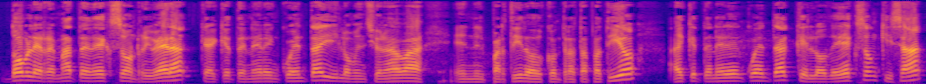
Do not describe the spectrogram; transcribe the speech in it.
doble remate de Exxon Rivera, que hay que tener en cuenta y lo mencionaba en el partido contra Tapatío hay que tener en cuenta que lo de Exxon quizá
